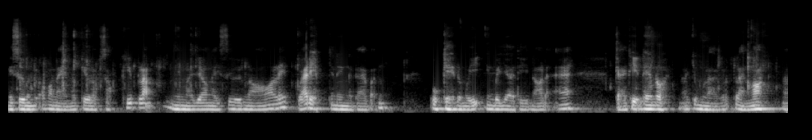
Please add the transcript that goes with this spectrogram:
Ngày xưa mình gõ con này nó kêu lọc sọc khiếp lắm nhưng mà do ngày xưa nó led quá đẹp cho nên người ta vẫn ok đồng ý. Nhưng bây giờ thì nó đã cải thiện thêm rồi. Nói chung là rất là ngon. Đó.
